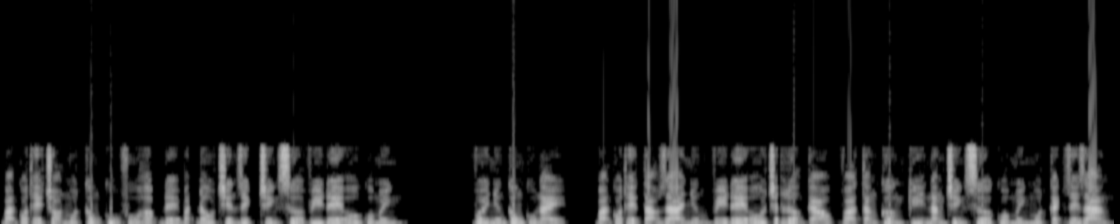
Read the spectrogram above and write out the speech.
bạn có thể chọn một công cụ phù hợp để bắt đầu chiến dịch chỉnh sửa video của mình. Với những công cụ này, bạn có thể tạo ra những video chất lượng cao và tăng cường kỹ năng chỉnh sửa của mình một cách dễ dàng.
